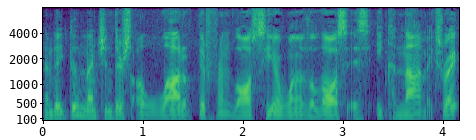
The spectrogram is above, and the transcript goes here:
And they do mention there's a lot of different laws here. One of the laws is economics, right?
